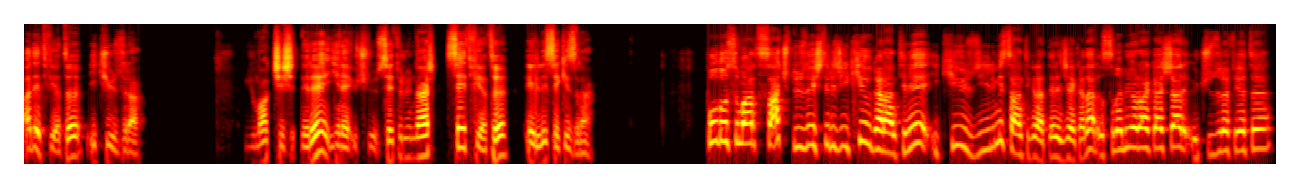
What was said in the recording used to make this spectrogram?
adet fiyatı 200 lira. Yumak çeşitleri yine üçlü set ürünler. Set fiyatı 58 lira. Polo Smart saç düzleştirici 2 yıl garantili 220 santigrat dereceye kadar ısınabiliyor arkadaşlar. 300 lira fiyatı.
